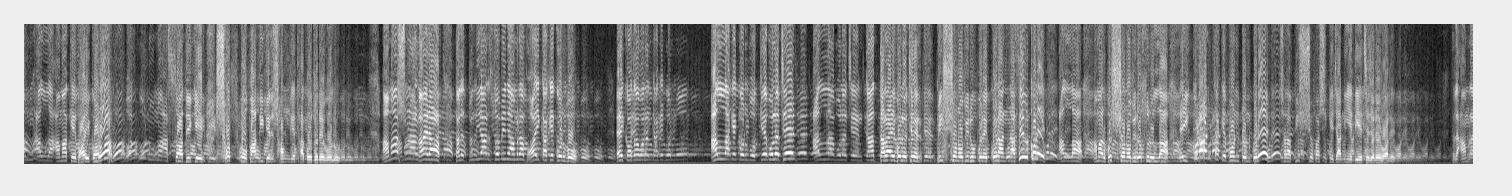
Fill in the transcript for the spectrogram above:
আমি আল্লাহ আমাকে ভয় করো, ওয়া কুনু মাআস সাদিকিন। সত্যবাদীদের সঙ্গে থাকো, জোরে বলুন। আমার সোনার ভাইরা, তাহলে দুনিয়ার জমিনে আমরা ভয় কাকে করব? এই কথা বলেন কাকে করব? আল্লাহকে করব। কে বলেছেন? আল্লাহ বলেছেন, কার দ্বারাই বলেছেন? বিশ্ব নবীর উপরে কোরআন নাসিল করে আল্লাহ আমার বৈশ্য নবী রসুল্লাহ এই কোরআনটাকে বন্টন করে সারা বিশ্ববাসীকে জানিয়ে দিয়েছে, জোরে বলে তাহলে আমরা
